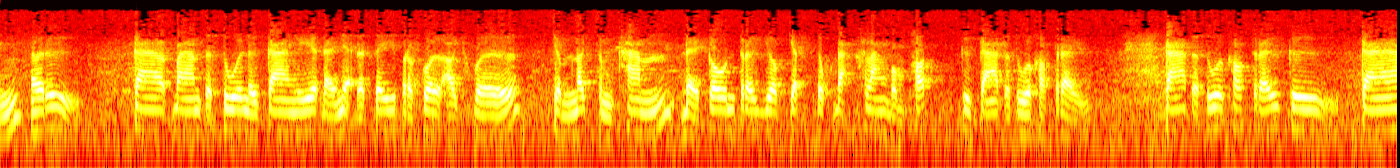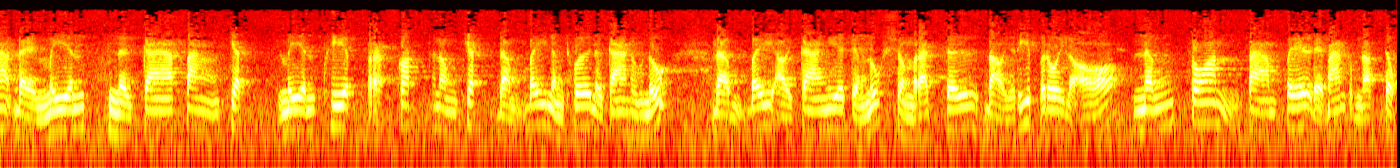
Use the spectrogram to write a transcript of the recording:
ងឬការបានទទួលនៅការងារដែលអ្នកដតីប្រគល់ឲ្យធ្វើចំណុចសំខាន់ដែលកូនត្រូវយកចិត្តទុកដាក់ខ្លាំងបំផុត គឺការទទួលខុសត្រូវការទទួលខុសត្រូវគឺការដែលមាននៅការតាំងចិត្តមានភាពប្រកបក្នុងចិត្តដើម្បីនឹងធ្វើនៅការនោះនោះ ដើម្បីឲ្យការងារទាំងនោះសម្រេចទៅដោយរៀបរយល្អនិងតាន់តាមពេលដែលបានកំណត់ទុក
